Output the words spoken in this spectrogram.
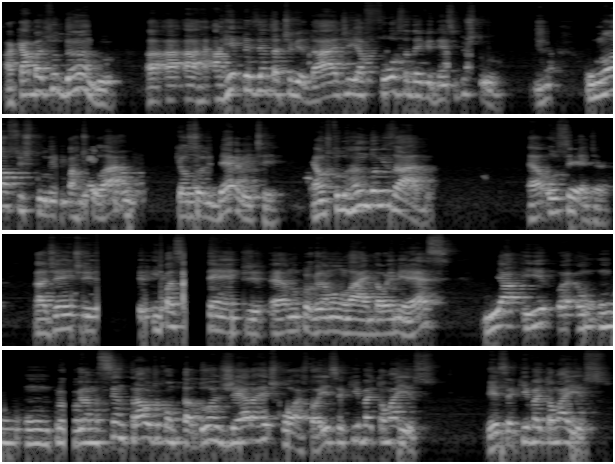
acaba ajudando a, a, a representatividade e a força da evidência do estudo. Né? O nosso estudo em particular, que é o Solidarity, é um estudo randomizado. É, ou seja, a gente, em paciente, é, no programa online da OMS, e, a, e é, um, um, programa central de computador gera a resposta. Ó, esse aqui vai tomar isso, esse aqui vai tomar isso,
